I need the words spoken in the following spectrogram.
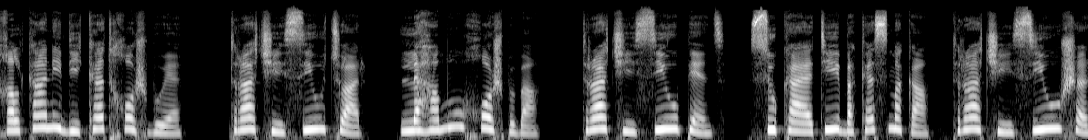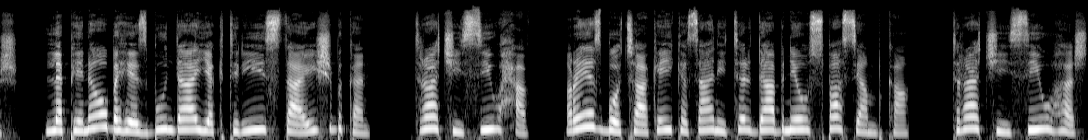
خەڵکانی دیکەت خۆش بوێ تراچی سی و چوار، لە هەموو خۆش ببە تراچی سی و پێنج، سووکایەتی بە کەس مەکە تراچی سی و شەش، لە پێناو بەهێزبووندا یەکتری ستایش بکەن تراچی سی و حەفت، ڕێز بۆ چاکەی کەسانی تر دابنێ و سوپاسیان بکە تراچی سی و هەشت،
